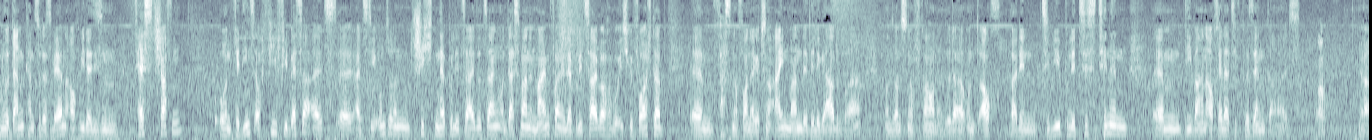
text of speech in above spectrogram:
nur dann kannst du das werden, auch wieder diesen Test schaffen und verdienst auch viel, viel besser als, äh, als die unteren Schichten der Polizei sozusagen. Und das waren in meinem Fall in der Polizeiwache, wo ich geforscht habe, ähm, fast nur vorne. Da gibt es nur einen Mann, der Delegado war und sonst nur Frauen. Also da, und auch bei den Zivilpolizistinnen, ähm, die waren auch relativ präsent damals. Wow. Ja.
